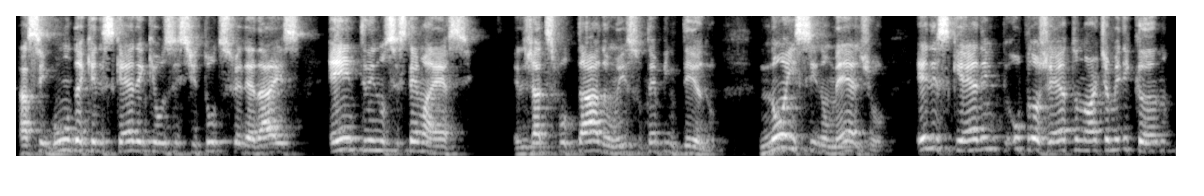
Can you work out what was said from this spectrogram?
A segunda é que eles querem que os institutos federais entrem no sistema S. Eles já disputaram isso o tempo inteiro. No ensino médio, eles querem o projeto norte-americano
